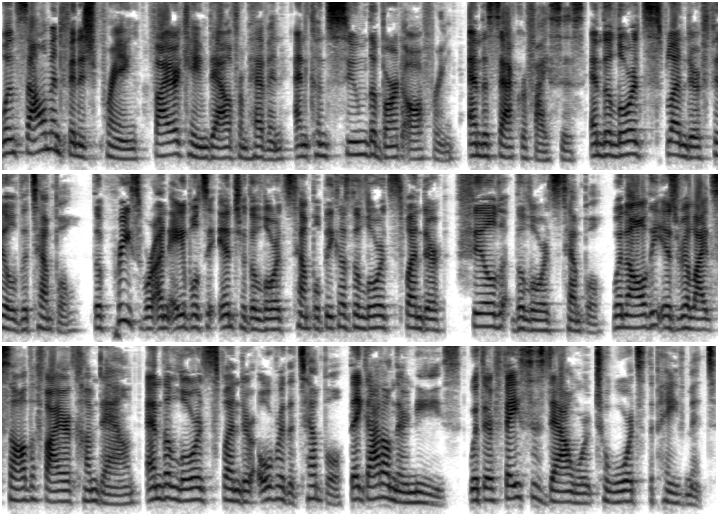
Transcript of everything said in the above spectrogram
When Solomon finished praying, fire came down from heaven and consumed the burnt offering and the sacrifices, and the Lord's splendor filled the temple. The priests were unable to enter the Lord's temple because the Lord's splendor filled the Lord's temple. When all the Israelites saw the fire come down and the Lord's splendor over the temple, they got on their knees with their faces downward towards the pavement.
